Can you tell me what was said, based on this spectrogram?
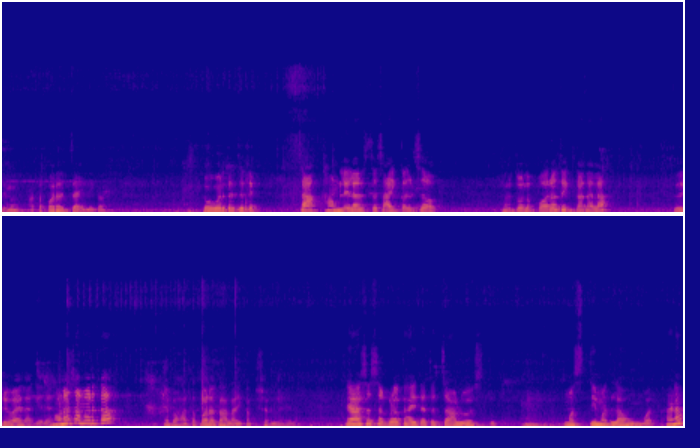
बघ, आता परत जाईल का तोवर त्याचं ते चाक थांबलेलं असतं सायकलचं. तर तो परत एकदा त्याला फिरवायला गेलाय. हो ना समर्थ? हे बघा आता परत आला एक अक्षर लिहायला. हे असं सगळं काही त्याचं चालू असतो. मस्तीमधला होमवर्क हा ना?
